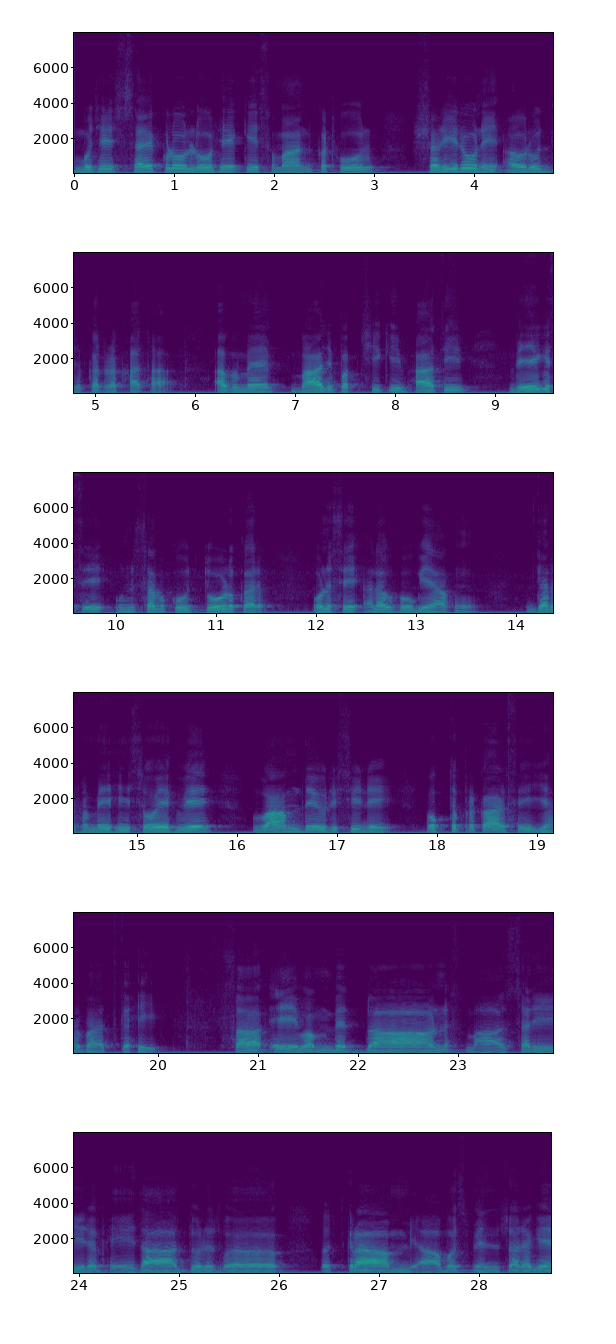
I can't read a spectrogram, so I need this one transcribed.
मुझे सैकड़ों लोहे के समान कठोर शरीरों ने अवरुद्ध कर रखा था। अब मैं बाज पक्षी की भांति वेग से उन सबको तोड़कर उनसे अलग हो गया हूँ। गर्भ में ही सोए हुए वामदेव ऋषि ने उक्त प्रकार से यह बात कही। स एवं विद्वान् शरीर भेदा दुर्ध। उत्क्राम्यामुस्मिन् स्वर्गे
